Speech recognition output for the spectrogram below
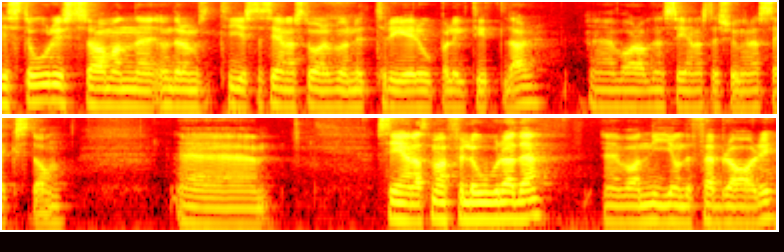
historiskt så har man under de tio senaste åren vunnit tre Europa League-titlar, varav den senaste 2016. senast man förlorade var 9 februari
